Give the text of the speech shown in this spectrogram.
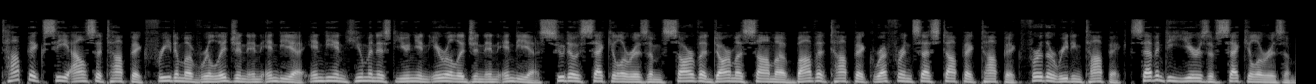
Topic see also topic Freedom of religion in India Indian Humanist Union Irreligion in India Pseudo-secularism Sarva Dharma Sama Bhava topic References topic topic Further reading topic 70 Years of Secularism,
